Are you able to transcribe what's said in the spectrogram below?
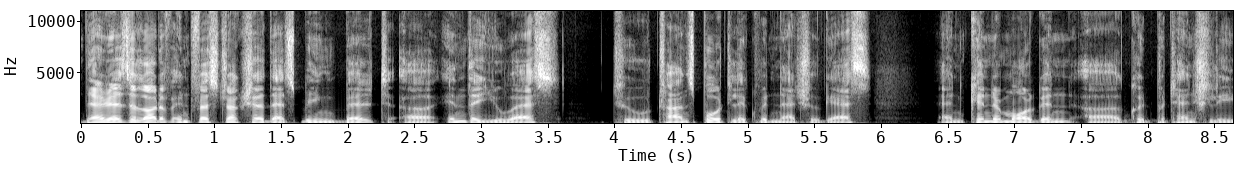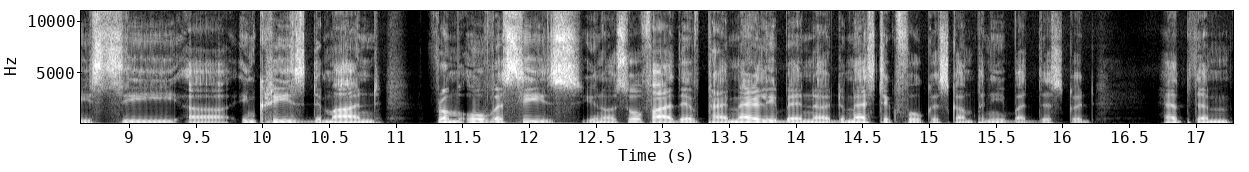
there is a lot of infrastructure that's being built uh, in the U.S. to transport liquid natural gas, and Kinder Morgan uh, could potentially see uh, increased demand from overseas. You know, so far they've primarily been a domestic focused company, but this could help them,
